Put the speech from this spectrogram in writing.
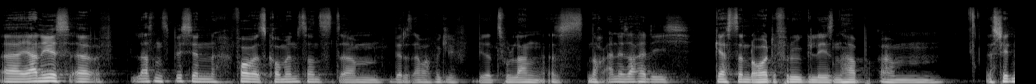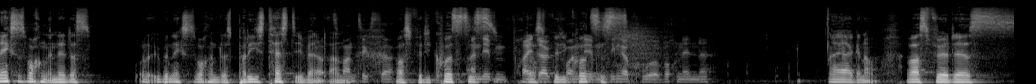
Äh, ja, Nils, äh, lass uns ein bisschen vorwärts kommen, sonst ähm, wird es einfach wirklich wieder zu lang. Es ist noch eine Sache, die ich gestern oder heute früh gelesen habe. Ähm, es steht nächstes Wochenende das oder übernächstes Wochenende das Paris Test Event ja, 20. an. Was für die kurzes an dem Freitag was für die von kurzes, dem Singapur Wochenende. Naja, ah genau. Was für das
